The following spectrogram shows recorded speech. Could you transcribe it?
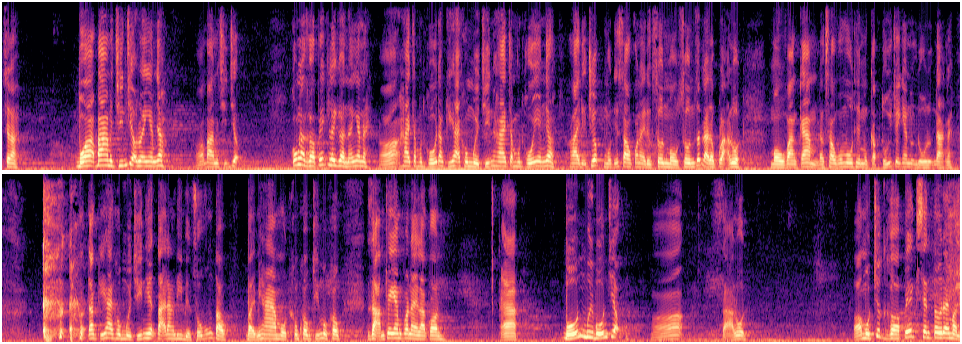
xem nào. 39 triệu thôi anh em nhá. Đó 39 triệu. Cũng là GPX Legend anh em này. Đó 200 phân khối đăng ký 2019 200 phân khối anh em nhá. Hai đĩa trước một đĩa sau. Con này được sơn màu sơn rất là độc lạ luôn. Màu vàng cam. Đằng sau có vô thêm một cặp túi cho anh em đựng đồ đựng đạc này. đăng ký 2019 hiện tại đang đi biển số Vũng Tàu 721000910 giảm cho em con này là còn à 44 triệu. Đó xả luôn. Đó một chiếc GPX Center Diamond.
